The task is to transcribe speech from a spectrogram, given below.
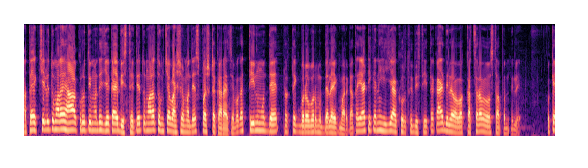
आता ॲक्च्युली तुम्हाला ह्या आकृतीमध्ये जे काय दिसते ते तुम्हाला तुमच्या भाषेमध्ये स्पष्ट करायचे बघा तीन मुद्दे आहेत प्रत्येक बरोबर मुद्द्याला एक मार्क आता या ठिकाणी ही जी आकृती दिसते इथं काय दिलं बाबा? कचरा व्यवस्थापन दिले ओके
